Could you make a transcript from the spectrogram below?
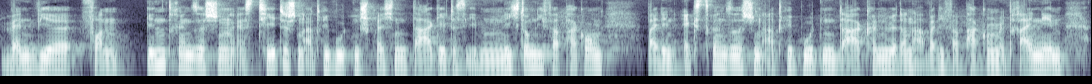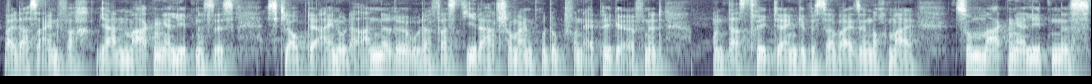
wenn wir von intrinsischen ästhetischen Attributen sprechen, da geht es eben nicht um die Verpackung. Bei den extrinsischen Attributen, da können wir dann aber die Verpackung mit reinnehmen, weil das einfach ja ein Markenerlebnis ist. Ich glaube, der ein oder andere oder fast jeder hat schon mal ein Produkt von Apple geöffnet und das trägt ja in gewisser Weise nochmal zum Markenerlebnis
